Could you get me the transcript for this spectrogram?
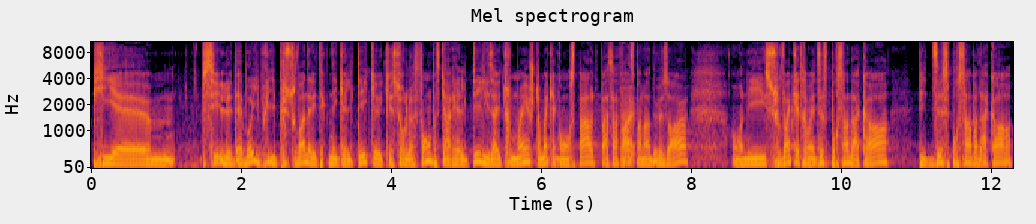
Puis euh, le débat il est plus, il est plus souvent dans les technicalités que, que sur le fond, parce qu'en réalité, les êtres humains, justement, quand on se parle face à face Ouais. pendant deux heures, on est souvent 90% d'accord, puis 10% pas d'accord.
